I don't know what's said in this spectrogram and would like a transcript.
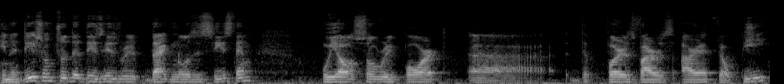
In addition to the disease re- diagnosis system, we also report uh, the PRRS virus RFLP,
